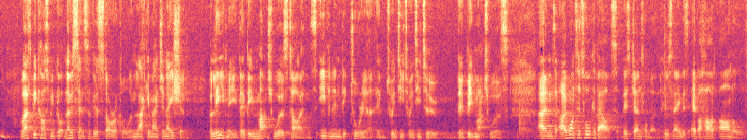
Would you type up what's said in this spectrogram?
Well, that's because we've got no sense of the historical and lack imagination. Believe me, there've been much worse times, even in Victoria in 2022 they'd be much worse. And I want to talk about this gentleman whose name is Eberhard Arnold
